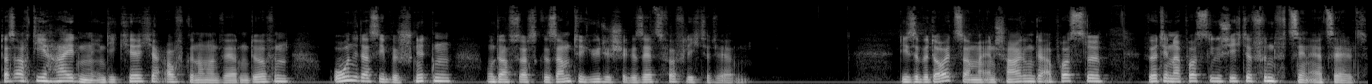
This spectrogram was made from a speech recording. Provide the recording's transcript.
dass auch die Heiden in die Kirche aufgenommen werden dürfen, ohne dass sie beschnitten und auf das gesamte jüdische Gesetz verpflichtet werden. Diese bedeutsame Entscheidung der Apostel wird in Apostelgeschichte 15 erzählt.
